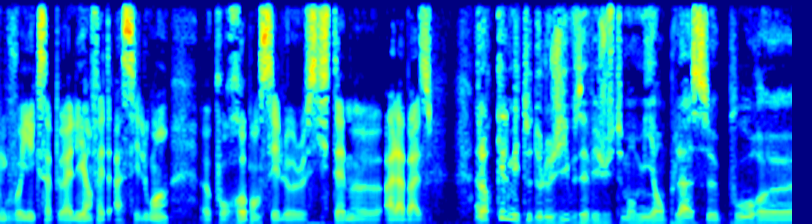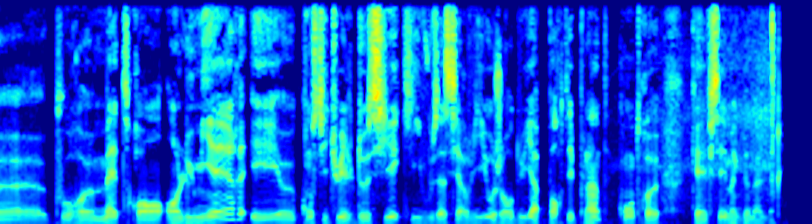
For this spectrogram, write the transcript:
Donc vous voyez que ça peut aller en fait assez loin euh, pour repenser le, système euh, à la base. Alors, quelle méthodologie vous avez justement mis en place pour, pour mettre en, en lumière et constituer le dossier qui vous a servi aujourd'hui à porter plainte contre KFC et McDonald's?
